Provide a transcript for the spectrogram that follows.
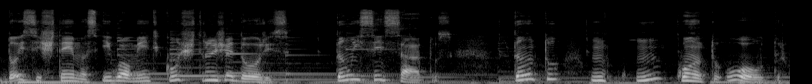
Dois sistemas igualmente constrangedores, tão insensatos, tanto um, um quanto o outro.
